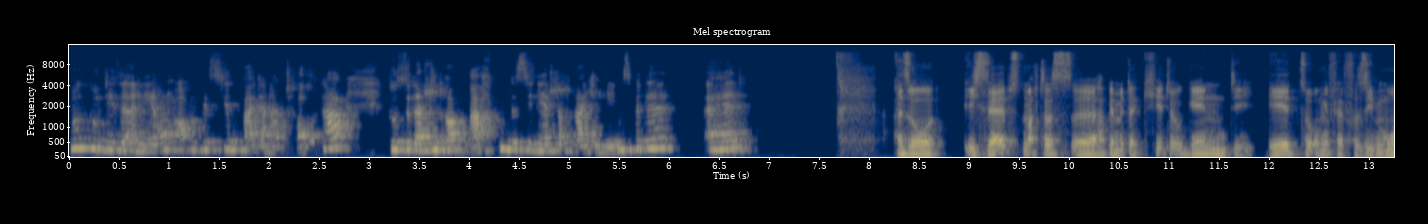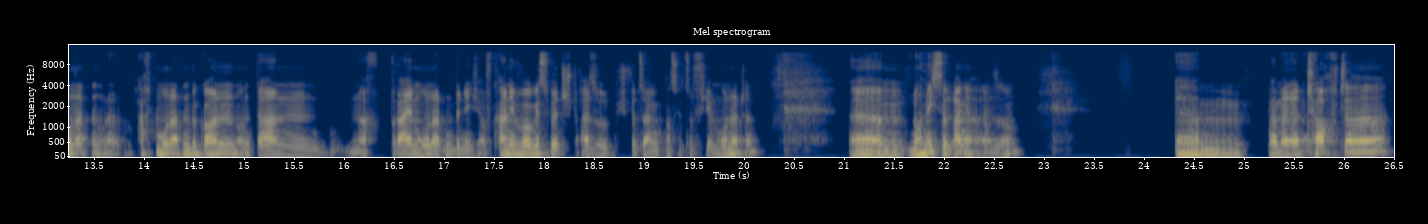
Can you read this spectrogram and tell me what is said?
Tust du diese Ernährung auch ein bisschen bei deiner Tochter? Tust du da schon darauf achten, dass sie nährstoffreiche Lebensmittel erhält? Also ich selbst mache das, äh, habe ja mit der ketogenen Diät so ungefähr vor sieben Monaten oder acht Monaten begonnen und dann nach drei Monaten bin ich auf Carnivore geswitcht. Also ich würde sagen, was jetzt so vier Monate. Ähm, noch nicht so lange also. Ähm, bei meiner Tochter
